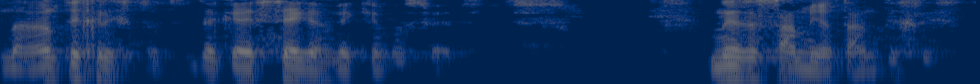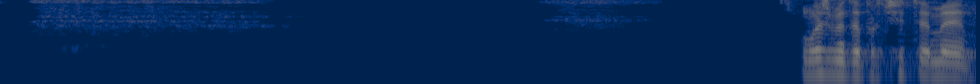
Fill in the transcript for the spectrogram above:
на антихристот, дека е сега веќе во светот. Не за самиот антихрист. Можеме да прочитаме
